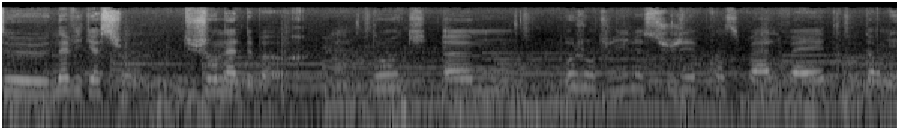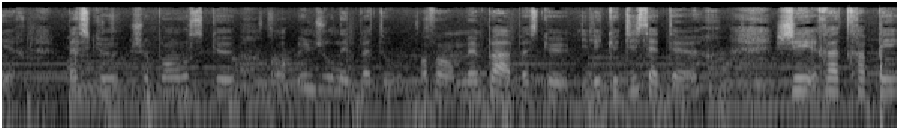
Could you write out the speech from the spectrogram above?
de navigation du journal de bord. Donc euh, aujourd'hui, le sujet principal va être dormir parce que je pense que en une journée de bateau, enfin même pas parce qu'il est que 17 heures, j'ai rattrapé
